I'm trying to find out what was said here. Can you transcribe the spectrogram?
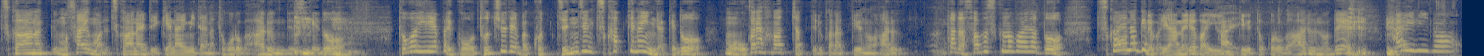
使わなく、もう最後まで使わないといけないみたいなところがあるんですけど、とはいえやっぱりこう途中でやっぱこう全然使ってないんだけど、もうお金払っちゃってるからっていうのはあるただ、サブスクの場合だと、使えなければやめればいいっていうところがあるので、入りの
